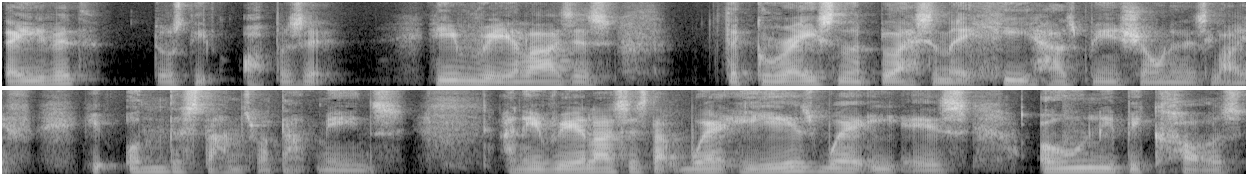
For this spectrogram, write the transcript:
David does the opposite. He realizes the grace and the blessing that he has been shown in his life. He understands what that means. And he realizes that where he is where he is only because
